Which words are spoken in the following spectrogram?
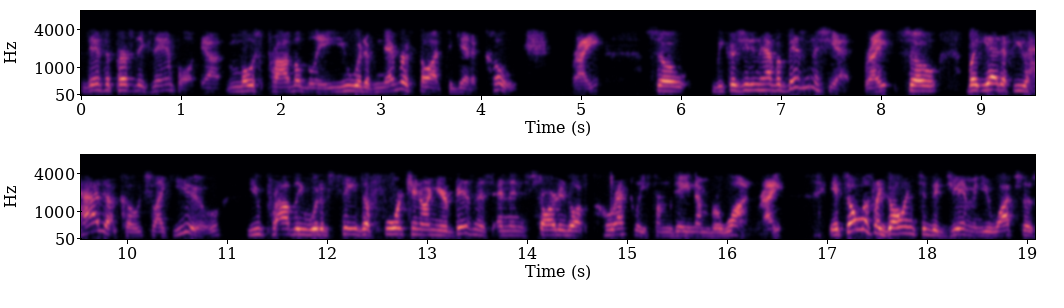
There's a perfect example. Uh, most probably, you would have never thought to get a coach, right? So because you didn't have a business yet, right? So, but yet if you had a coach like you, you probably would have saved a fortune on your business and then started off correctly from day number one, right? It's almost like going to the gym and you watch those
